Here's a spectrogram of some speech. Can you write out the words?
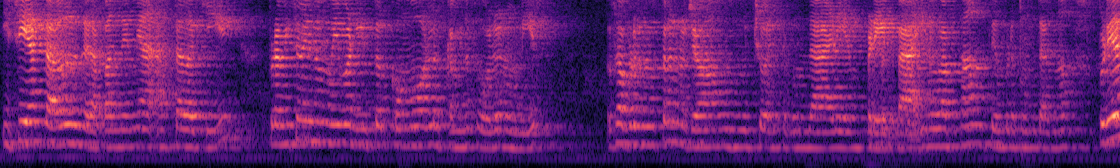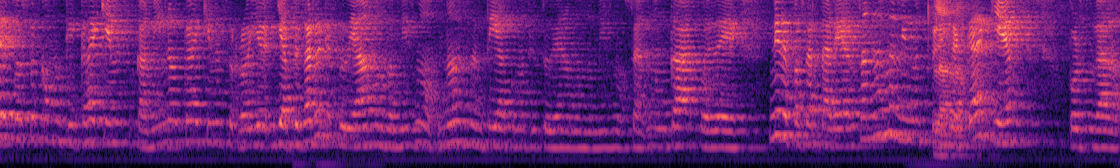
Y sí ha estado desde la pandemia, ha estado aquí, pero a mí se me hizo muy bonito cómo los caminos se vuelven a unir o sea, porque nosotras nos llevábamos mucho en secundaria, en prepa, y nos la pasábamos siempre juntas, ¿no? Pero ya después fue como que cada quien en su camino, cada quien en su rollo, y a pesar de que estudiábamos lo mismo, no se sentía como si estudiáramos lo mismo, o sea, nunca fue de, ni de pasar tareas, o sea, no es la misma experiencia, cada quien por su lado.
